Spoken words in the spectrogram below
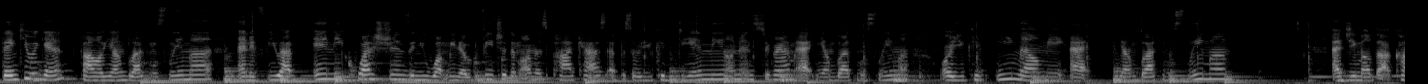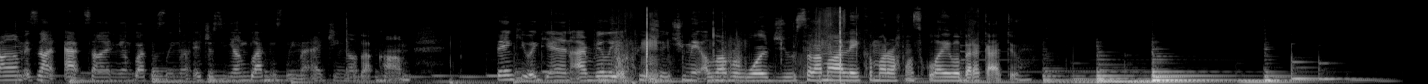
Thank you again. Follow Young Black Muslima. And if you have any questions and you want me to feature them on this podcast episode, you can DM me on Instagram at Young Black Muslima or you can email me at Young Black Muslima at gmail.com. It's not at sign young black muslima, it's just young black muslima at gmail.com. Thank you again. I really appreciate you. May Allah reward you. Assalamu alaikum wa rahmatullahi wa barakatuh.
